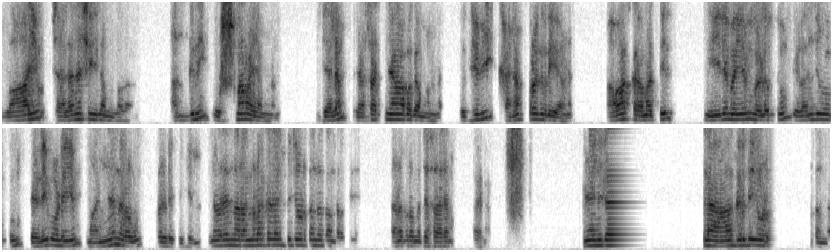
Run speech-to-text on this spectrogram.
വായു ചലനശീലമുള്ളതാണ്. അഗ്നി ഉഷ്ണമയമാണ്. ജലം രസജ്ഞാപകമാണ്. പൃഥിവി ഖനപ്രകൃതിയാണ് അവ ക്രമത്തിൽ നീലമയും വെളുപ്പും ഇളഞ്ചുവപ്പും തെളിപൊളിയും മഞ്ഞ നിറവും പ്രകടിപ്പിക്കുന്നു. പിന്നെ ഓരോ നിറങ്ങളൊക്കെ കൽപ്പിച്ചു കൊടുത്തേണ്ട തന്ത്രത്തിൽ. അതാണ് ബ്രഹ്മചസാരം. ഞാൻ ആകൃതി കൊടുത്തിട്ടുണ്ട്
